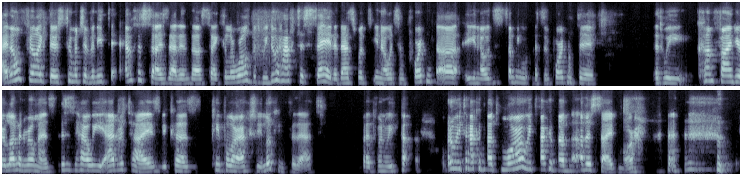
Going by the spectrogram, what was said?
I don't feel like there's too much of a need to emphasize that in the secular world, but we do have to say that that's what you know. It's important. Uh, you know, this is something that's important to that we come find your love and romance. This is how we advertise because people are actually looking for that. But when we talk, what do we talk about more? We talk about the other side more. we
